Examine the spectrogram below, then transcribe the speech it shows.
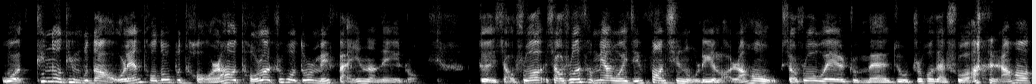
我听都听不到，我连投都不投，然后投了之后都是没反应的那一种。对小说小说层面我已经放弃努力了，然后小说我也准备就之后再说。然后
